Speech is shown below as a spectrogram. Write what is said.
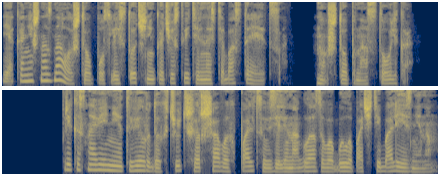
Я, конечно, знала, что после источника чувствительность обостряется, но чтоб настолько. Прикосновение твердых, чуть шершавых пальцев Зеленоглазого было почти болезненным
